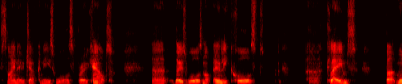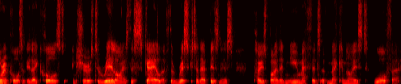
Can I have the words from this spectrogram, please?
Sino-Japanese Wars broke out. Uh, those wars not only caused uh, claims, but more importantly, they caused insurers to realize the scale of the risk to their business posed by the new methods of mechanized warfare,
